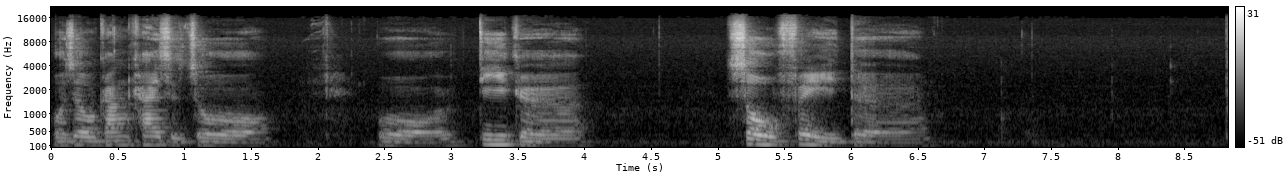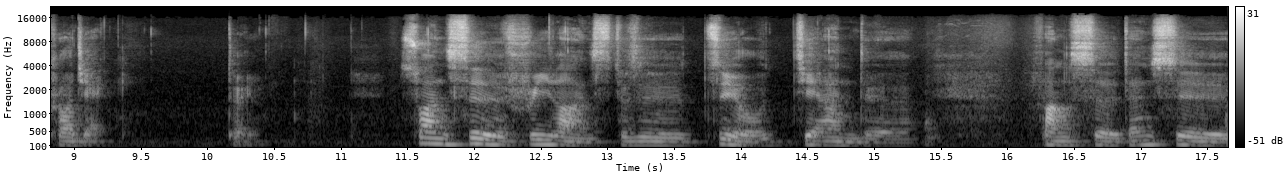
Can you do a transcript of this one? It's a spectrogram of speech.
我就刚开始做我第一个。收费的 project，对，算是 freelance，就是自由接案的方式，但是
